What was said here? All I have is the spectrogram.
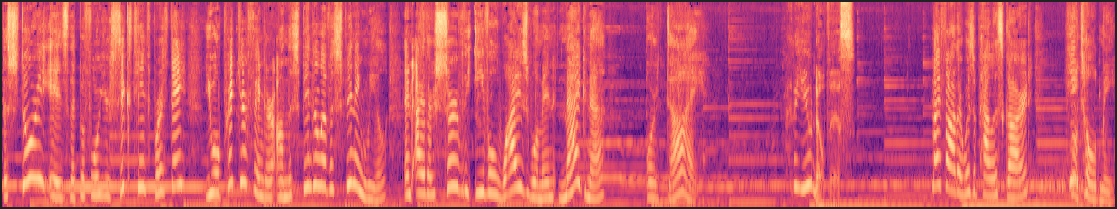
The story is that before your 16th birthday, you will prick your finger on the spindle of a spinning wheel and either serve the evil wise woman, Magna, or die. How do you know this? My father was a palace guard. He told me,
